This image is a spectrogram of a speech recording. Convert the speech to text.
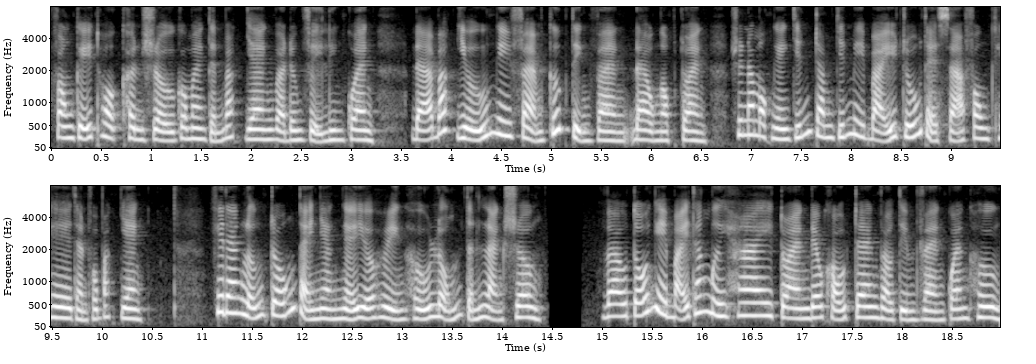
Phòng Kỹ thuật Hình sự Công an tỉnh Bắc Giang và đơn vị liên quan đã bắt giữ nghi phạm cướp tiền vàng Đào Ngọc Toàn, sinh năm 1997, trú tại xã Phong Khê, thành phố Bắc Giang. Khi đang lẫn trốn tại nhà nghỉ ở huyện Hữu Lũng, tỉnh Lạng Sơn, vào tối ngày 7 tháng 12, Toàn đeo khẩu trang vào tiệm vàng Quang Hương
